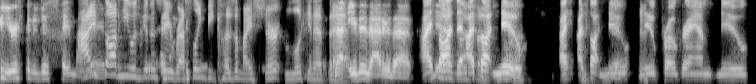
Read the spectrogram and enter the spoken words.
you were gonna just say my I name. thought he was gonna say wrestling because of my shirt. Looking at that, that either that or that. I Yeah, thought that I what's up. thought new. I, I thought new, new program, new,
